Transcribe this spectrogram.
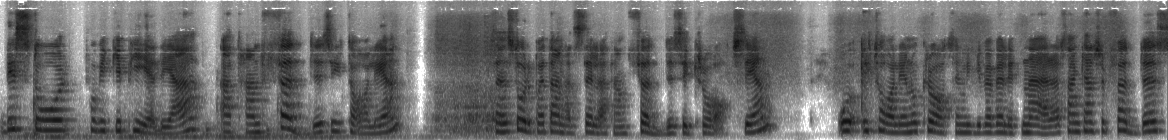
det står på Wikipedia att han föddes i Italien. Sen står det på ett annat ställe att han föddes i Kroatien. Och Italien och Kroatien ligger väl väldigt nära, så han kanske föddes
